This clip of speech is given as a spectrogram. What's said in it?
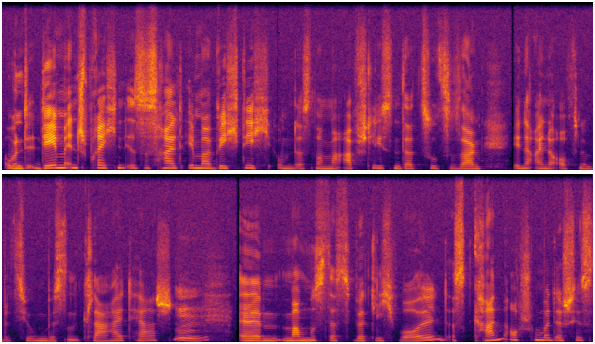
Und dementsprechend ist es halt immer wichtig, um das nochmal abschließend dazu zu sagen, in einer offenen Beziehung müssen Klarheit herrschen. Mhm. Ähm, man muss das wirklich wollen. Das kann auch schon mal der Schuss,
